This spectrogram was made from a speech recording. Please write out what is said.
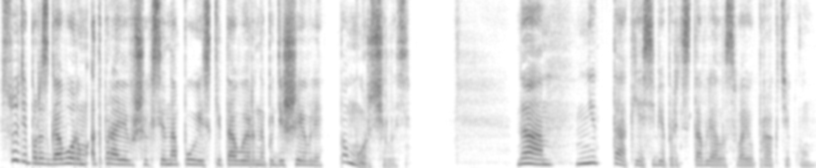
судя по разговорам отправившихся на поиски таверны подешевле, поморщилась. Да, не так я себе представляла свою практику.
